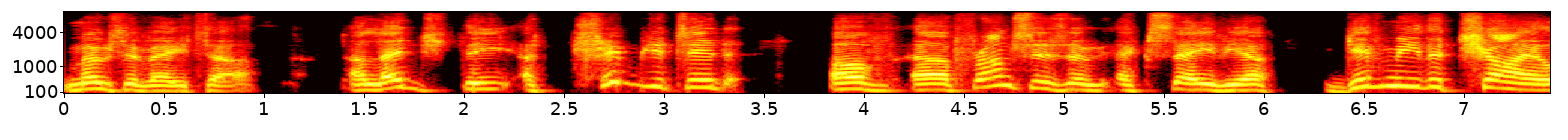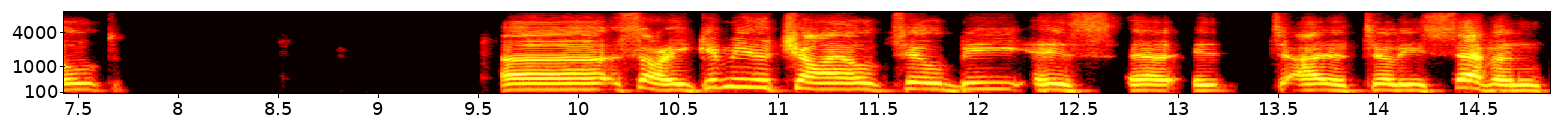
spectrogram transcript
motivator, alleged the attributed of uh, Francis Xavier, give me the child uh, sorry, give me the child till be is uh, uh, till he's seven,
